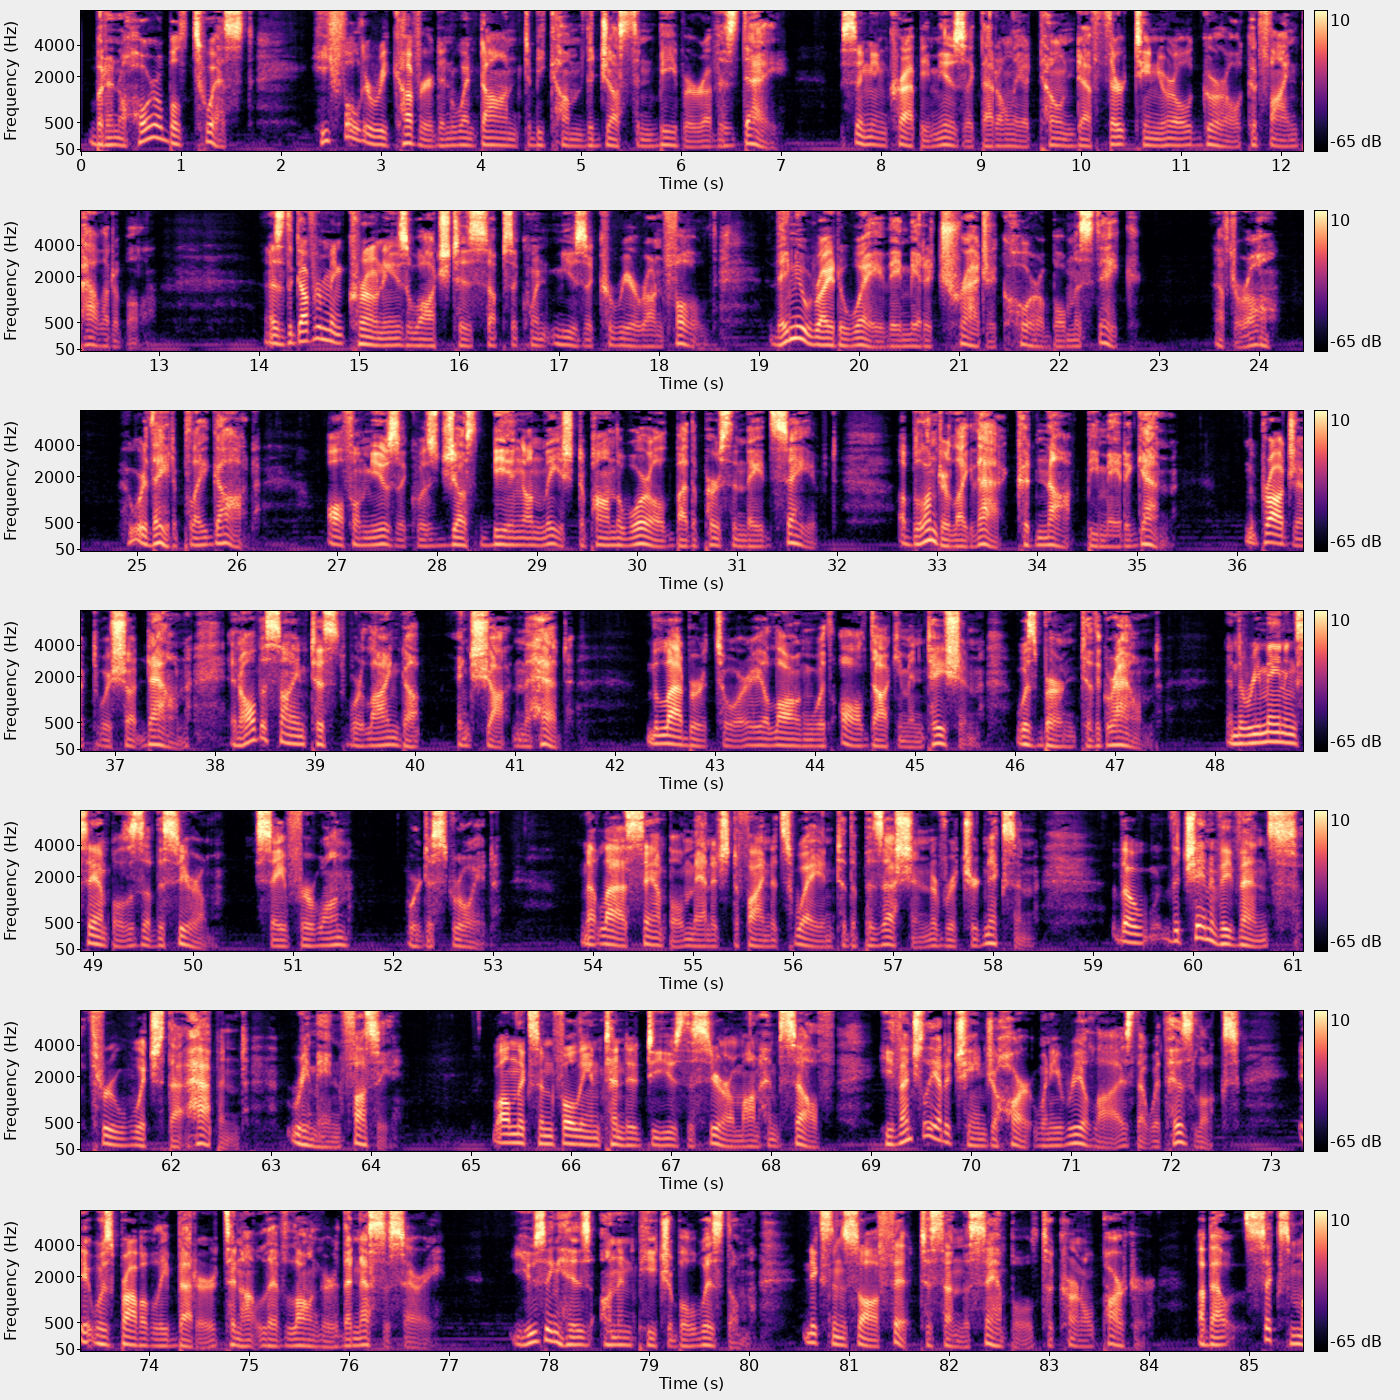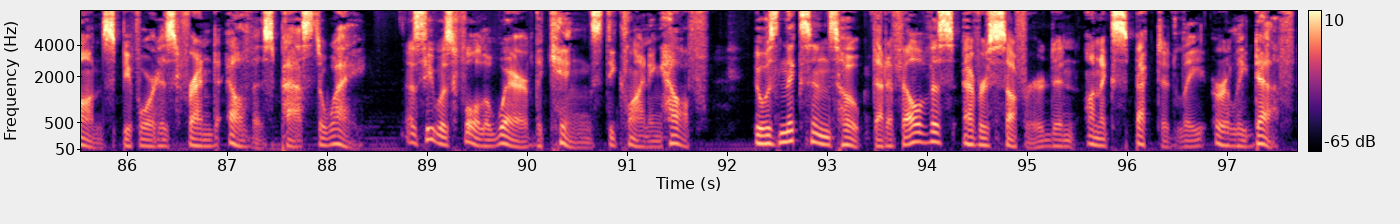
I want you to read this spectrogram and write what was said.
But in a horrible twist, he fully recovered and went on to become the Justin Bieber of his day, singing crappy music that only a tone deaf 13 year old girl could find palatable. As the government cronies watched his subsequent music career unfold, they knew right away they made a tragic, horrible mistake. After all, who were they to play God? Awful music was just being unleashed upon the world by the person they'd saved. A blunder like that could not be made again. The project was shut down, and all the scientists were lined up and shot in the head. The laboratory, along with all documentation, was burned to the ground, and the remaining samples of the serum, save for one, were destroyed. That last sample managed to find its way into the possession of Richard Nixon, though the chain of events through which that happened remain fuzzy. While Nixon fully intended to use the serum on himself, he eventually had a change of heart when he realized that with his looks, it was probably better to not live longer than necessary. Using his unimpeachable wisdom, Nixon saw fit to send the sample to Colonel Parker about six months before his friend Elvis passed away as he was full aware of the king's declining health. It was Nixon's hope that if Elvis ever suffered an unexpectedly early death,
